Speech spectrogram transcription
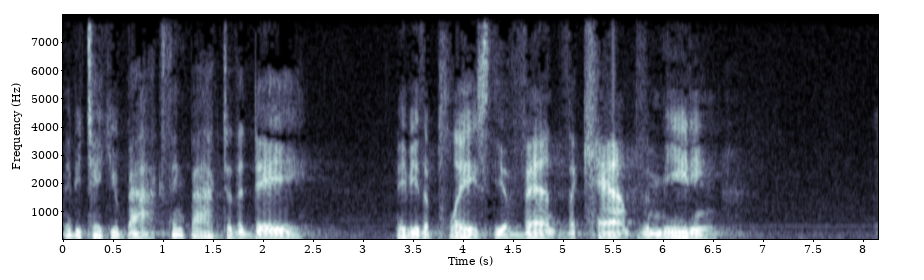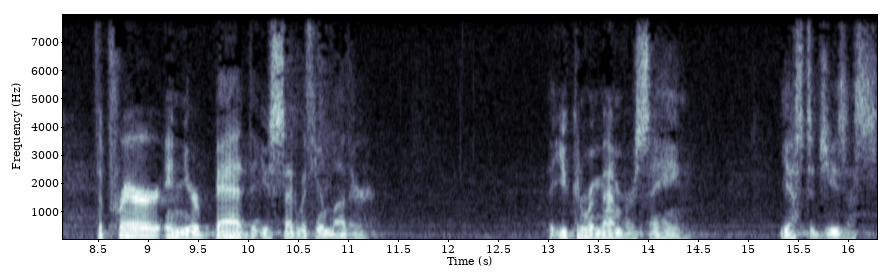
Maybe take you back. Think back to the day, maybe the place, the event, the camp, the meeting the prayer in your bed that you said with your mother, that you can remember saying yes to Jesus.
